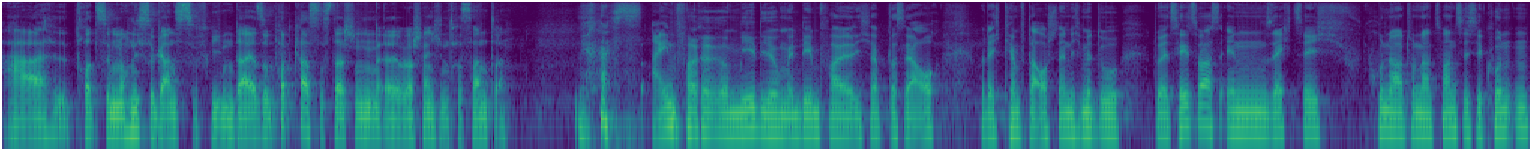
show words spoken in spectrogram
ah, trotzdem noch nicht so ganz zufrieden. Daher so Podcast ist da schon äh, wahrscheinlich interessanter. Ja, das einfachere Medium in dem Fall. Ich habe das ja auch, oder ich kämpfe da auch ständig mit. Du, du erzählst was in 60, 100, 120 Sekunden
